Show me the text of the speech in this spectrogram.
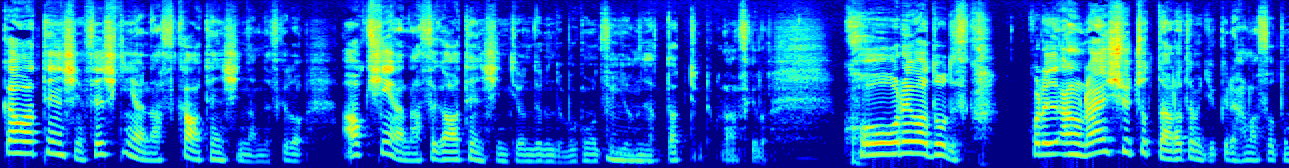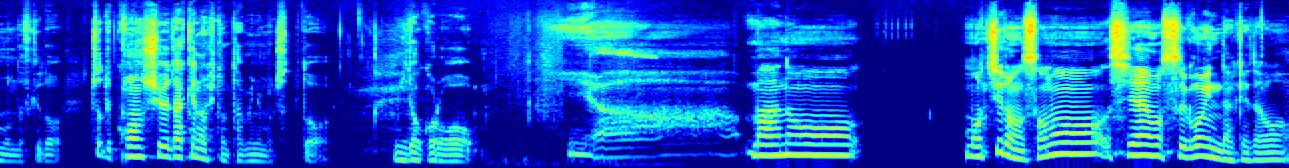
川天心、正式には那須川天心なんですけど、青木真也が那須川天心って呼んでるんで、僕も次呼んじゃったっていうところなんですけど、これはどうですか？これ、あの、来週ちょっと改めてゆっくり話そうと思うんですけど、ちょっと今週だけの人のためにもちょっと見どころを。いやーまああのもちろんその試合もすごいんだけど、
